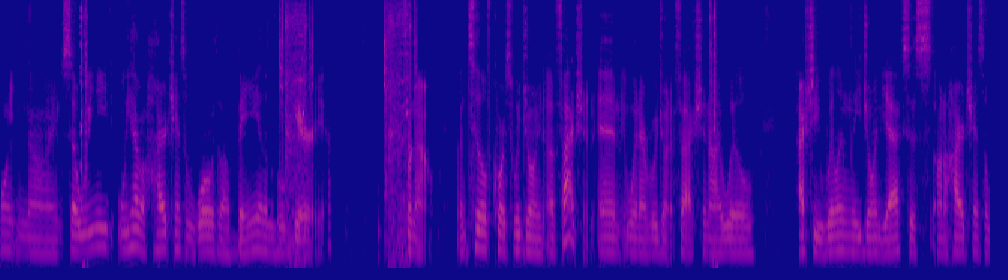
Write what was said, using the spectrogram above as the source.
0.9. So we need we have a higher chance of war with Albania than Bulgaria for now. Until of course we join a faction. And whenever we join a faction, I will actually willingly join the Axis on a higher chance of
